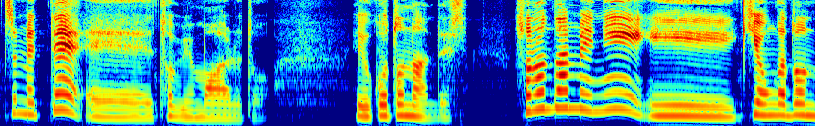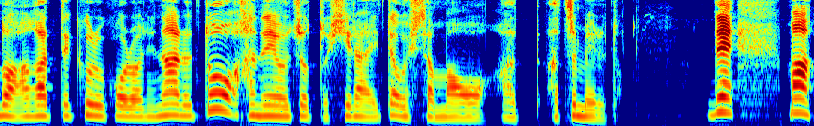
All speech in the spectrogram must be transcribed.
集めて、えー、飛び回るということなんです。そのために、気温がどんどん上がってくる頃になると、羽をちょっと開いてお日様を集めると。で、ま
